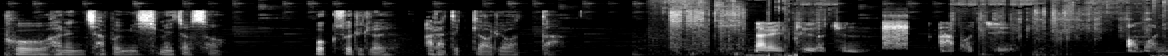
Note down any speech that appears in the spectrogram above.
부 하는 잡음이 심해져서 목소리를 알아듣기 어려웠다. 나를 길러준 아버지, 어머니,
